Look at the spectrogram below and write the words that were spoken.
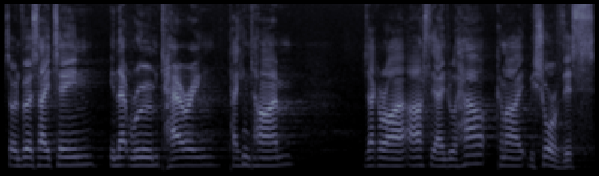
So in verse 18, in that room, tarrying, taking time, Zechariah asked the angel, How can I be sure of this?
